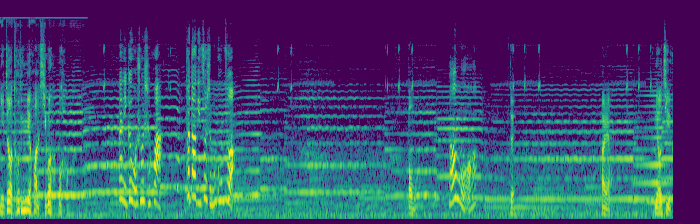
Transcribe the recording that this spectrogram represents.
你知道偷听电话的习惯很不好吗？那你跟我说实话，他到底做什么工作？保姆。保姆？对。安然，你要记住，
